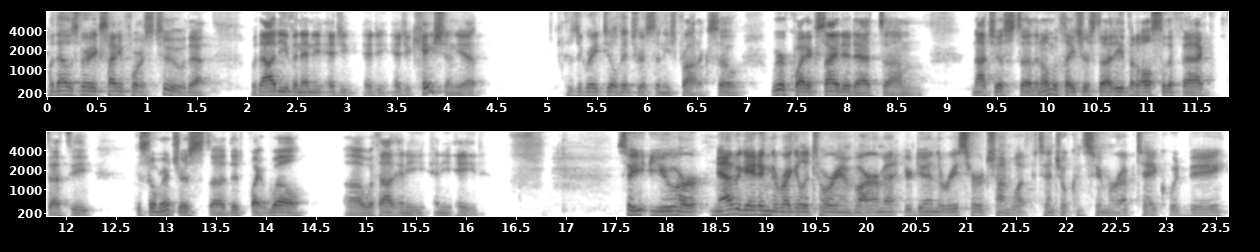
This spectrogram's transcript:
but that was very exciting for us too. That without even any edu- edu- education yet, there's a great deal of interest in these products. So we are quite excited at um, not just uh, the nomenclature study, but also the fact that the consumer interest uh, did quite well uh, without any any aid. So you are navigating the regulatory environment. You're doing the research on what potential consumer uptake would be.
